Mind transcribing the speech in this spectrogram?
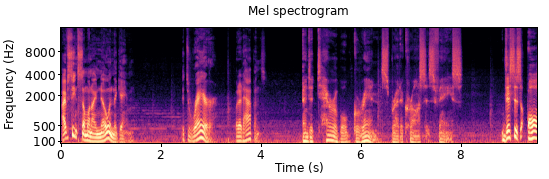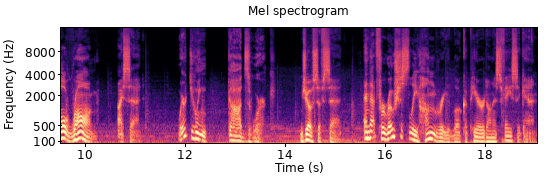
I've seen someone I know in the game. It's rare, but it happens. And a terrible grin spread across his face. This is all wrong, I said. We're doing God's work, Joseph said, and that ferociously hungry look appeared on his face again.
